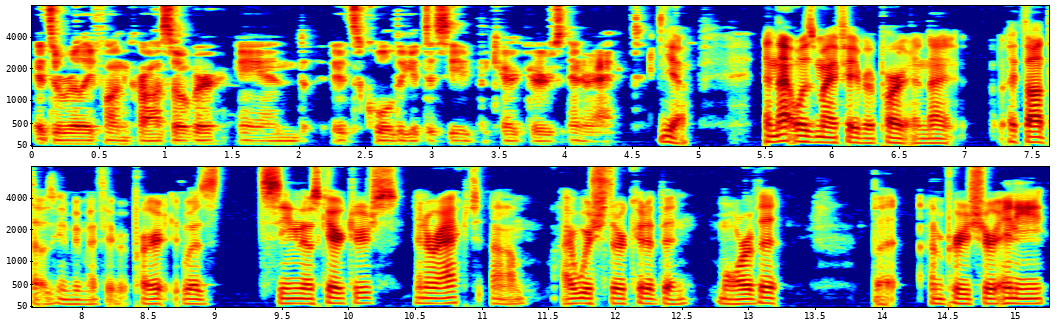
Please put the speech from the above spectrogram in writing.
it's a really fun crossover, and it's cool to get to see the characters interact. Yeah, and that was my favorite part, and I I thought that was going to be my favorite part. It was seeing those characters interact. Um, I wish there could have been more of it, but I'm pretty sure any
